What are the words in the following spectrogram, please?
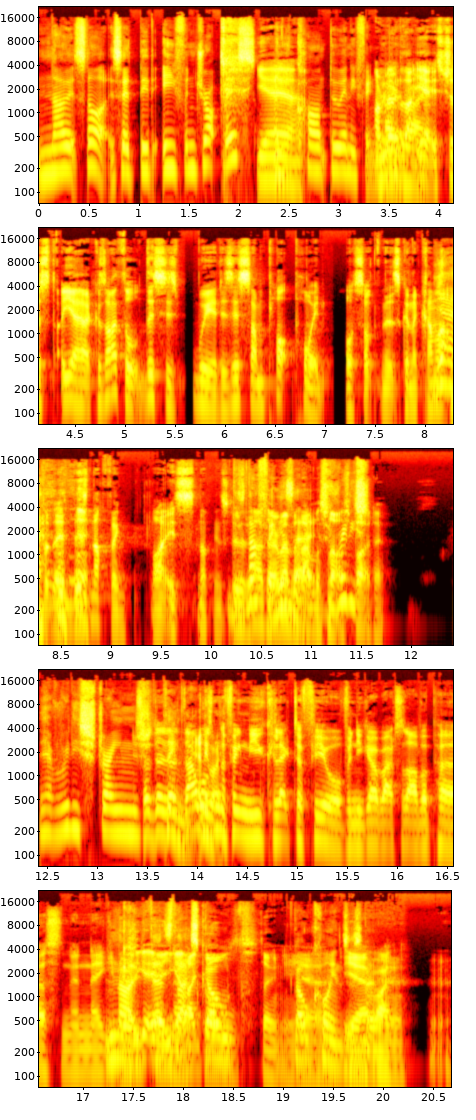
No, it's not. It said, "Did Ethan drop this?" And Yeah. you can't do anything. I remember with it. that. right. Yeah, it's just yeah, because I thought this is weird. Is this some plot point or something that's going to come Yeah. up? But then there's nothing. Like it's nothing to do There's with it. I nothing, don't remember. there? That must It's not really have spotted it. Yeah, really strange So th- thing. that anyway, wasn't the thing you collect a few of, and you go back to the other person and they give No, you. You get, you get like gold- gold, don't you? gold yeah. coins, Yeah, isn't it? right. Yeah.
